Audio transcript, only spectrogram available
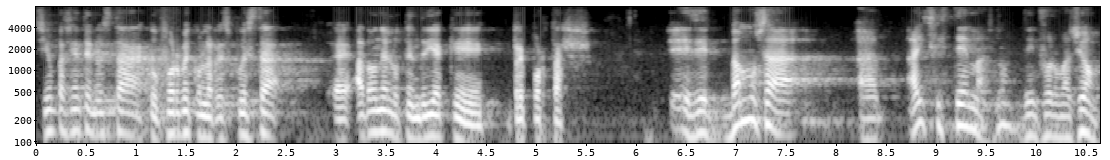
Si un paciente no está conforme con la respuesta, eh, ¿a dónde lo tendría que reportar? Eh, vamos a, hay sistemas de información.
